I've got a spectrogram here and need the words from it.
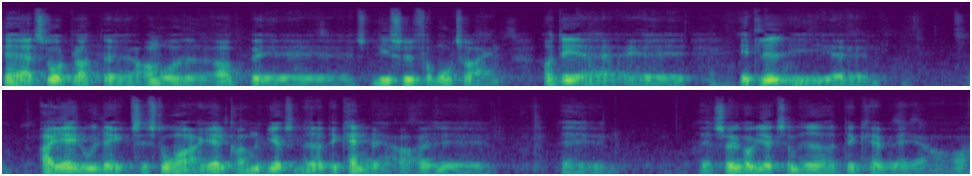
der er et stort blåt øh, område op lige syd for motorvejen, og det er et led i øh, arealudlæg til store arealkommende virksomheder. Det kan være øh, øh, servervirksomheder, det kan være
